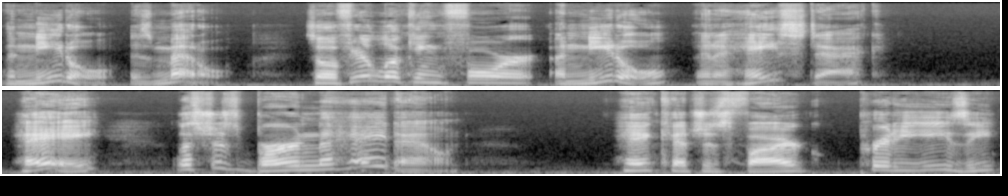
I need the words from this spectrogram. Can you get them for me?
The needle is metal. So if you're looking for a needle in a haystack, hay Let's just burn the hay down. Hay catches fire pretty easy,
